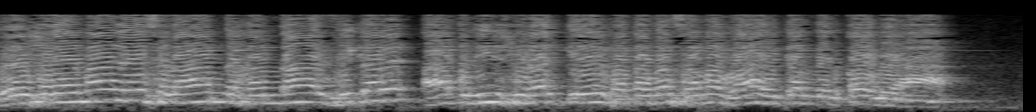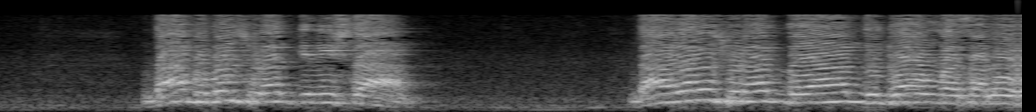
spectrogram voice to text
سلیمان علیہ السلام د خندا ذکر آپ دی صورت کے فتبسم واحکم من قولها دا ببل صورت کی نشتا داور صورت بیان د دو مسلو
